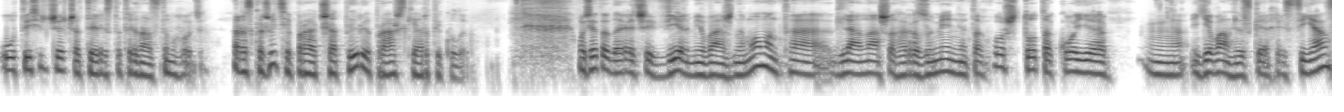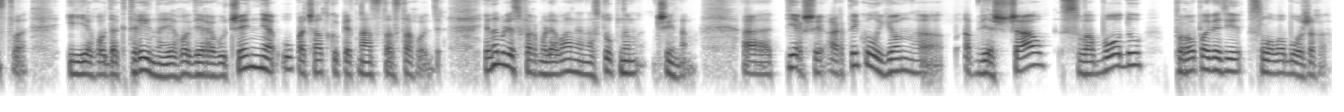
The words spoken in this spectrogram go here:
у 1413 годзе. Расскажыце пра чатыры пражскія артыкулы. Вось это дарэчы вельмі важны момант для нашага разумення таго што такое евангельскае хрысціянства і яго дактрына яго веравучэння ў пачатку 15 стагоддзя яны былі сфармуляваны наступным чынам першы артыкул ён абвяшчаў свабоду пропавядзі слова Божага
